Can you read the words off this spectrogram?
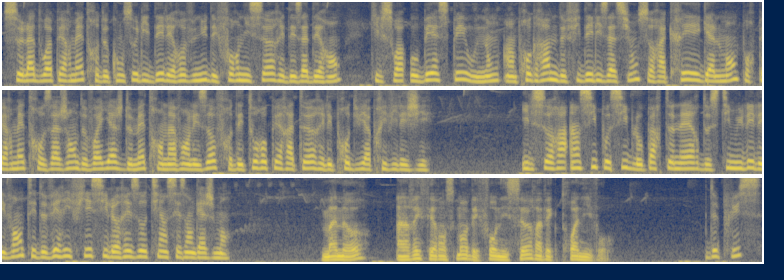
Cela doit permettre de consolider les revenus des fournisseurs et des adhérents, qu'ils soient au BSP ou non. Un programme de fidélisation sera créé également pour permettre aux agents de voyage de mettre en avant les offres des tours opérateurs et les produits à privilégier. Il sera ainsi possible aux partenaires de stimuler les ventes et de vérifier si le réseau tient ses engagements. Manor, un référencement des fournisseurs avec trois niveaux. De plus,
